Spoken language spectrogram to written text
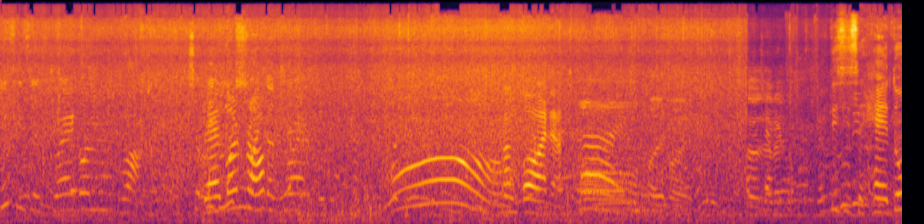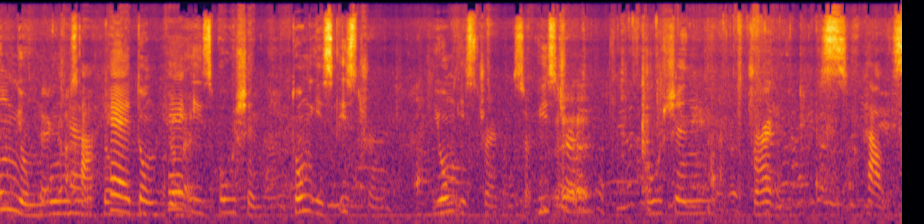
this is a dragon rock. So it Dragon looks rock? Like a dragon. มังกรอ่ะ This is Haedong Yonggongsa. Hedong, He is ocean, Dong is eastern, Yong is dragon. So eastern ocean dragon's house.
